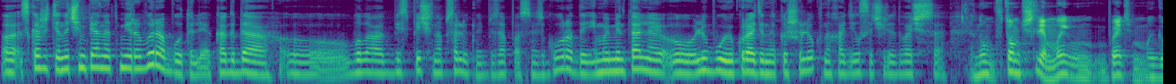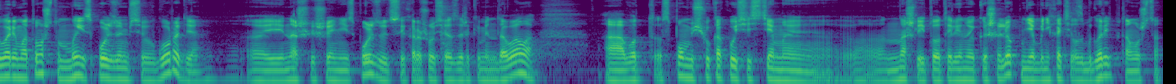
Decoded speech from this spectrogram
Э, скажите, на чемпионат мира вы работали, когда была обеспечена абсолютная безопасность города, и моментально любой украденный кошелек находился через два часа? Ну, в том числе, мы, понимаете, мы говорим о том, что мы используемся в городе, и наше решение используется, и хорошо себя зарекомендовало. А вот с помощью какой системы э, нашли тот или иной кошелек, мне бы не хотелось бы говорить, потому что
